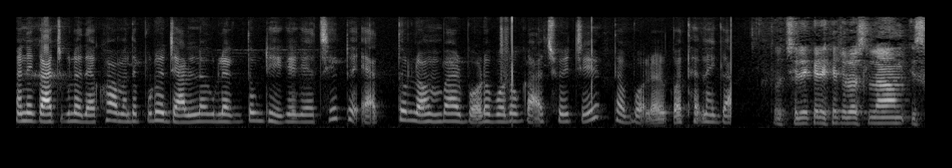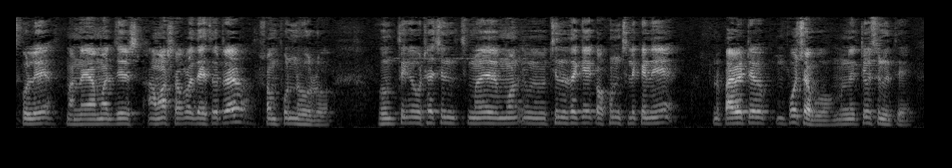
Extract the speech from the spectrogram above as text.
মানে গাছগুলো দেখো, আমাদের পুরো জানলাগুলো একদম ঢেকে গেছে। তো এত লম্বা আর বড় বড় গাছ হয়েছে, তা বলার কথা নেই। গা- তো ছেলেকে রেখে চলে আসলাম স্কুলে। মানে আমার যে, আমার সকালের দায়িত্বটা সম্পূর্ণ হলো। ঘুম থেকে উঠে মানে মন- চিন্তা থেকে কখন ছেলেকে নিয়ে মানে প্রাইভেটে পৌঁছাবো মানে টিউশনিতে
